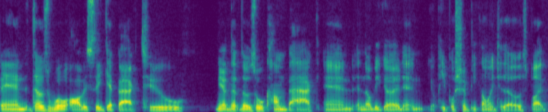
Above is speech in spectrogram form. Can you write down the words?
And those will obviously get back to, you know, th- those will come back and, and they'll be good and you know, people should be going to those. But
